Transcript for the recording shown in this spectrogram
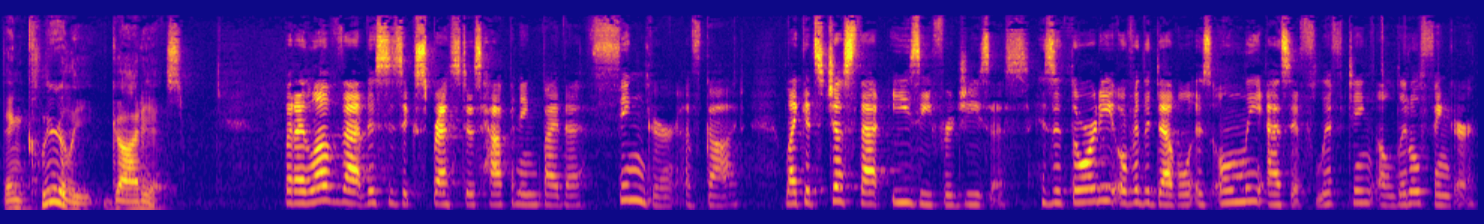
then clearly God is. But I love that this is expressed as happening by the finger of God, like it's just that easy for Jesus. His authority over the devil is only as if lifting a little finger.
